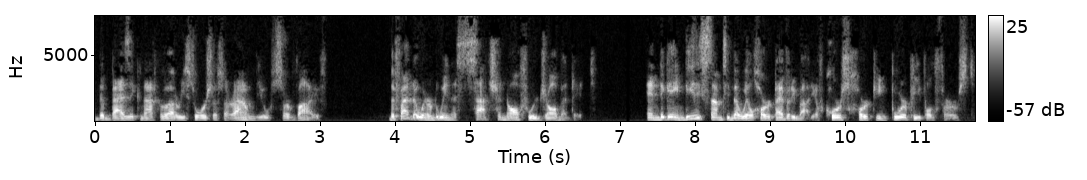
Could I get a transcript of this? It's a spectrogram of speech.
the basic natural resources around you survive. The fact that we're doing a, such an awful job at it. And again, this is something that will hurt everybody. Of course, hurting poor people first.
